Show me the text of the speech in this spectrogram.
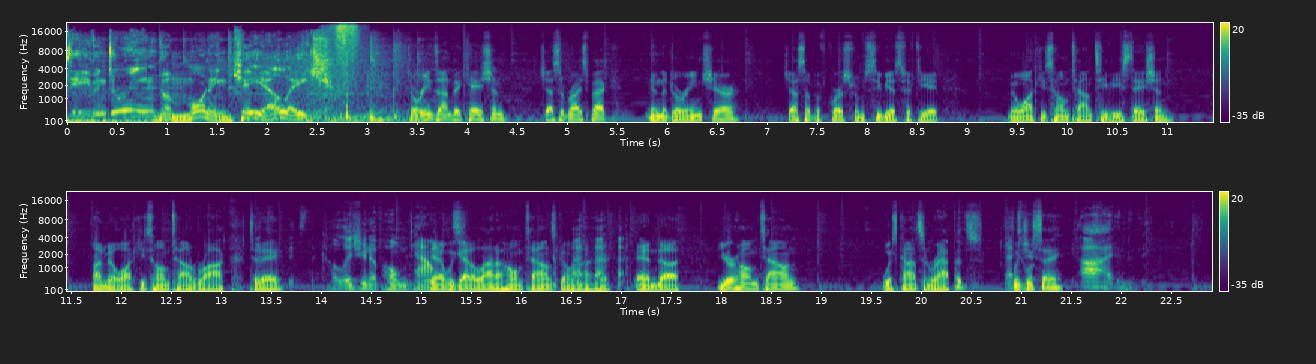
Dave and Doreen, the morning KLH. Doreen's on vacation. Jessob Reisbeck in the Doreen chair. Jessob, of course, from CBS 58, Milwaukee's hometown TV station on Milwaukee's hometown rock today. It's the collision of hometowns. Yeah, we got a lot of hometowns going on here. And uh, your hometown, Wisconsin Rapids, That's would you what- say? Uh,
